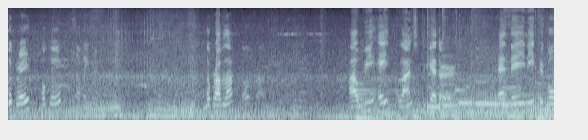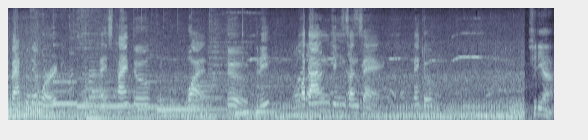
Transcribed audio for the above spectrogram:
Look great. Okay. It's okay, sir. No problem. No problem. Uh, we ate lunch together and they need to go back to their work and it's time to one two three 허당 김 선생 Thank you 시리아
